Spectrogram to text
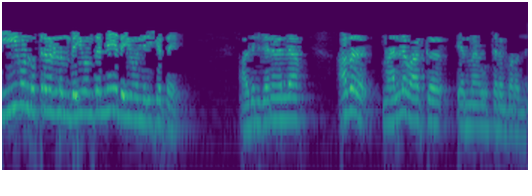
തീ കൊണ്ട് ഉത്തരവരുളും ദൈവം തന്നെ ദൈവം ഇരിക്കട്ടെ അതിന് ജനമെല്ലാം അത് നല്ല വാക്ക് എന്ന് ഉത്തരം പറഞ്ഞു.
